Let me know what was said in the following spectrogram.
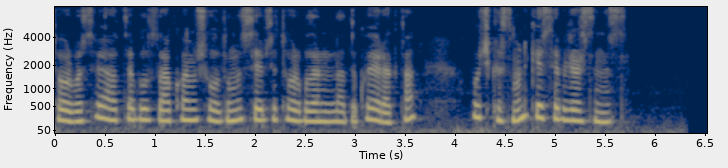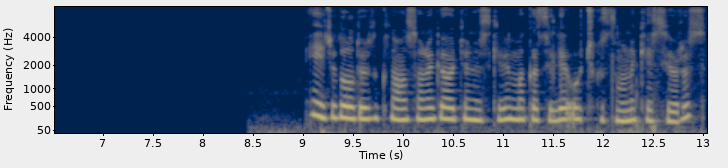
torbası veya da buzluğa koymuş olduğumuz sebze torbalarına da koyaraktan uç kısmını kesebilirsiniz. İyice doldurduktan sonra gördüğünüz gibi makas ile uç kısmını kesiyoruz.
